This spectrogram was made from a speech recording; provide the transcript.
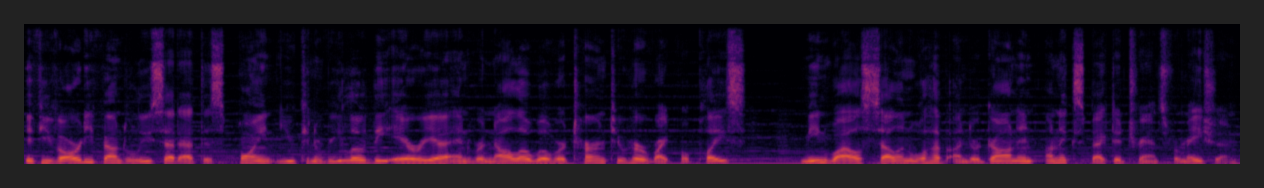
If you've already found Lusat at this point, you can reload the area and Renala will return to her rightful place, meanwhile Sellen will have undergone an unexpected transformation.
